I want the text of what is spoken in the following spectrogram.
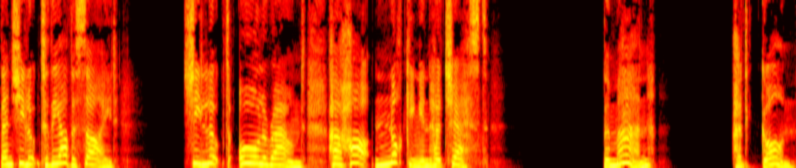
Then she looked to the other side. She looked all around, her heart knocking in her chest. The man had gone.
